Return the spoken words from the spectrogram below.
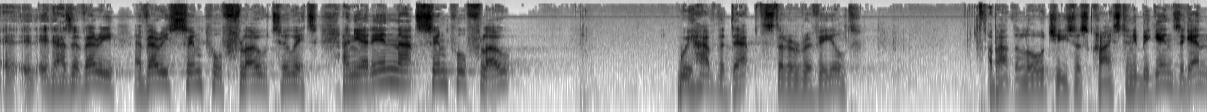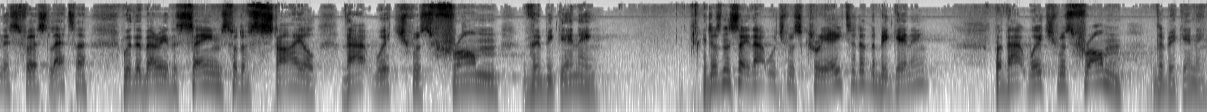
It, it, has a very, a very simple flow to it. And yet, in that simple flow, we have the depths that are revealed about the Lord Jesus Christ. And he begins again this first letter with a very the same sort of style, that which was from the beginning. He doesn't say that which was created at the beginning, but that which was from the beginning.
